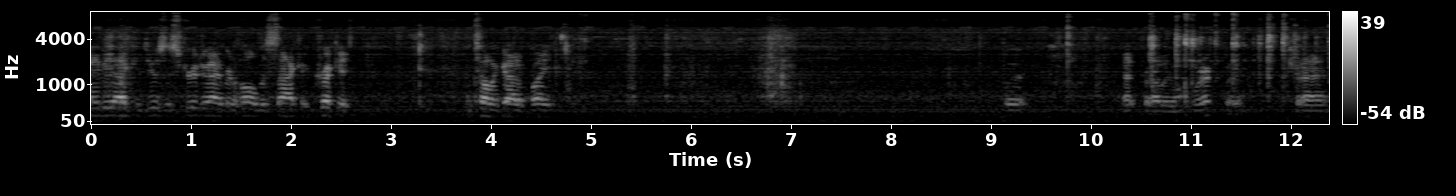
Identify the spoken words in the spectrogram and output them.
Maybe I could use a screwdriver to hold the socket crooked until it got a bite. But that probably won't work, but try it.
